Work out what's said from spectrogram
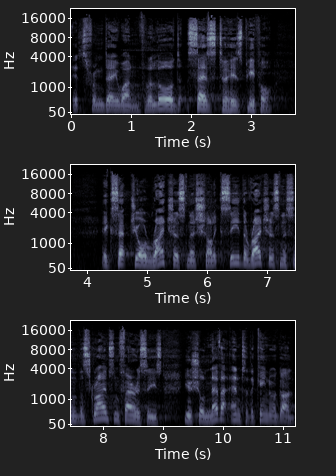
It's from day one. For the Lord says to his people, Except your righteousness shall exceed the righteousness of the scribes and Pharisees, you shall never enter the kingdom of God.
